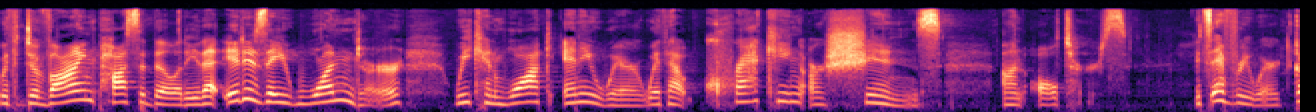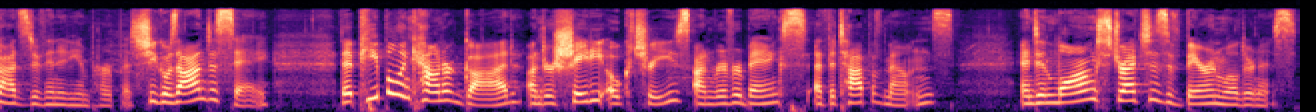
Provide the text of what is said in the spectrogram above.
with divine possibility that it is a wonder we can walk anywhere without cracking our shins on altars. It's everywhere, God's divinity and purpose. She goes on to say that people encounter God under shady oak trees, on riverbanks, at the top of mountains, and in long stretches of barren wilderness.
